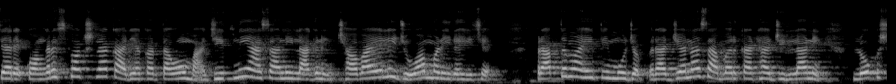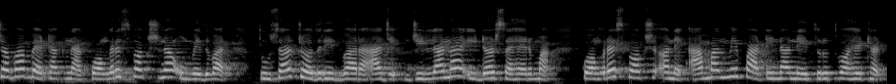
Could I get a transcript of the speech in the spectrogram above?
ત્યારે કોંગ્રેસ પક્ષના કાર્યકર્તાઓમાં જીતની આશાની લાગણી છવાયેલી જોવા મળી રહી છે. પ્રાપ્ત માહિતી મુજબ, રાજ્યના સાબરકાંઠા જિલ્લાની લોકસભા બેઠકના કોંગ્રેસ પક્ષના ઉમેદવાર તુષાર ચૌધરી દ્વારા આજે જિલ્લાના ઈડર શહેરમાં કોંગ્રેસ પક્ષ અને આમ આદમી પાર્ટીના નેતૃત્વ હેઠળ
